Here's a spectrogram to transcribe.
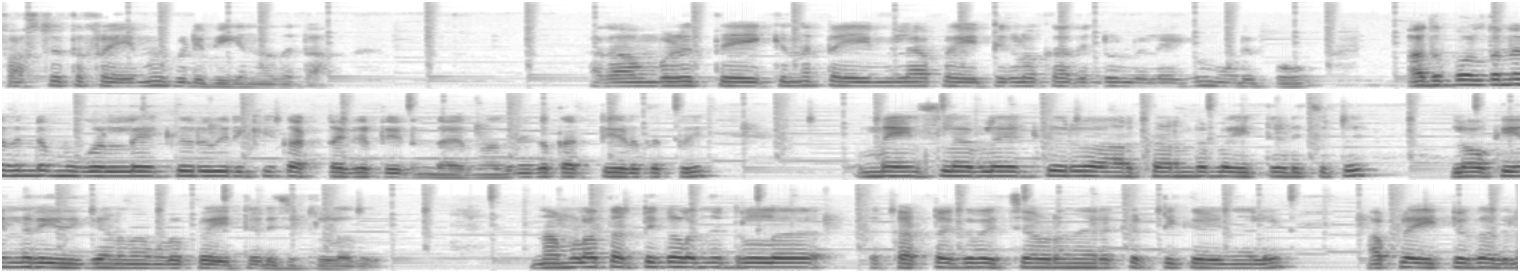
ഫസ്റ്റത്തെ ഫ്രെയിം പിടിപ്പിക്കുന്നത് കേട്ടോ അതാവുമ്പോൾ തേക്കുന്ന ടൈമിൽ ആ പ്ലേറ്റുകളൊക്കെ അതിന്റെ ഉള്ളിലേക്ക് മൂടിപ്പോവും. അതുപോലെ തന്നെ അതിന്റെ മുകളിലേക്ക് ഒരു വിരിക്ക് കട്ട കെട്ടിയിട്ടുണ്ടായിരുന്നു. അതിനൊക്കെ തട്ടിയെടുത്തിട്ട് മെയിൻ സ്ലാബിലേക്ക് ഒരു ആർക്കാറിന്റെ പ്ലേറ്റ് അടിച്ചിട്ട് ലോക്ക് ചെയ്യുന്ന രീതിക്കാണ് നമ്മൾ പ്ലേറ്റ് അടിച്ചിട്ടുള്ളത്. നമ്മൾ ആ തട്ടി കളഞ്ഞിട്ടുള്ള കട്ടൊക്കെ വെച്ച് അവിടെ നേരെ കെട്ടിക്കഴിഞ്ഞാൽ ആ പ്ലേറ്റൊക്കെ അതിൽ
